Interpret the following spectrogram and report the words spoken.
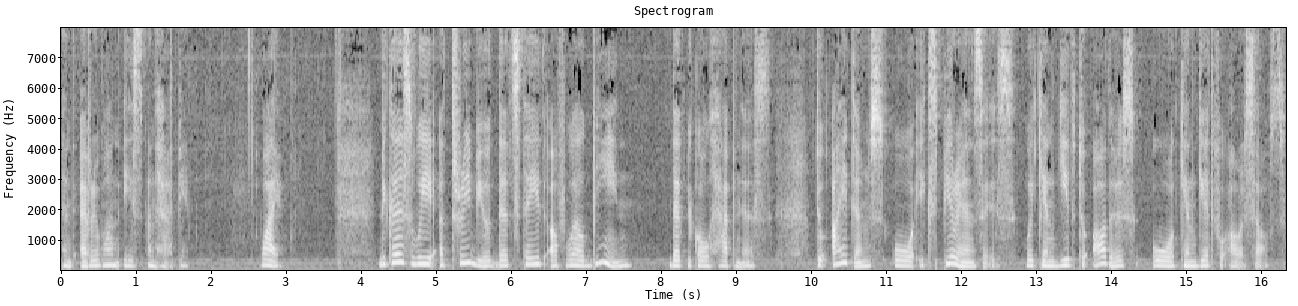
and everyone is unhappy. Why? Because we attribute that state of well being that we call happiness to items or experiences we can give to others or can get for ourselves.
